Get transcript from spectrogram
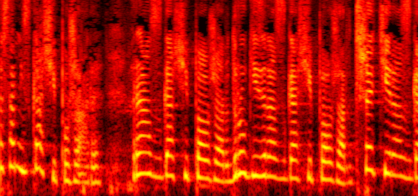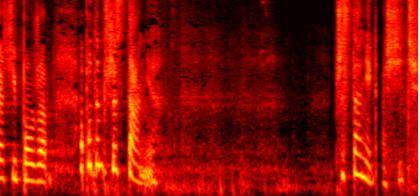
czasami zgasi pożary. Raz zgasi pożar, drugi raz zgasi pożar, trzeci raz zgasi pożar, a potem przestanie. Przestanie gasić,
